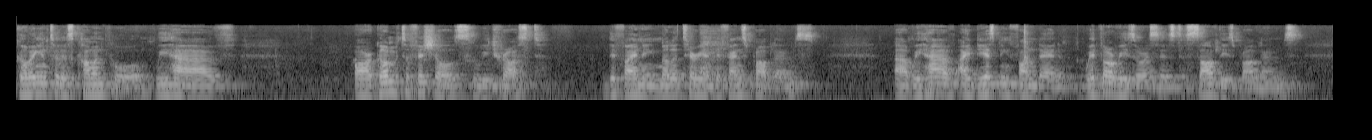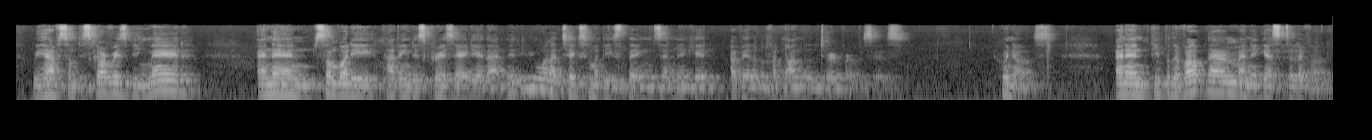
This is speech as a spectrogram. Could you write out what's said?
going into this common pool. We have our government officials who we trust defining military and defense problems. Uh, we have ideas being funded with our resources to solve these problems. We have some discoveries being made, and then somebody having this crazy idea that maybe we want to take some of these things and make it available for non-military purposes. Who knows? And then people develop them and it gets delivered.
